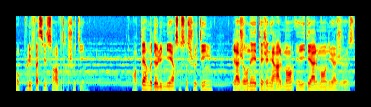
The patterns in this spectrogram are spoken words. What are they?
au plus facile sera votre shooting. En termes de lumière sur ce shooting, la journée était généralement et idéalement nuageuse.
